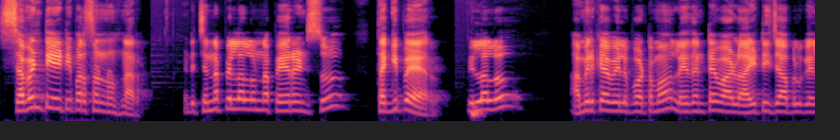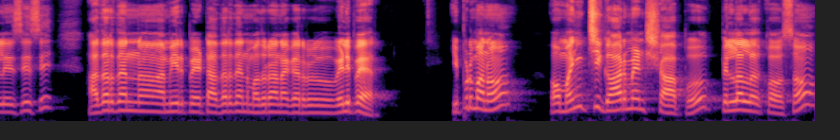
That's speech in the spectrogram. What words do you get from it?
సెవెంటీ ఎయిటీ పర్సెంట్ ఉంటున్నారు. అంటే చిన్నపిల్లలు ఉన్న పేరెంట్స్ తగ్గిపోయారు. పిల్లలు అమెరికా వెళ్ళిపోవటమో లేదంటే వాళ్ళు ఐటీ జాబులకు వెళ్ళేసేసి other than Ameerpet other than Madhuranagar వెళ్ళిపోయారు. ఇప్పుడు మనం ఓ మంచి గార్మెంట్ షాపు పిల్లల కోసం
